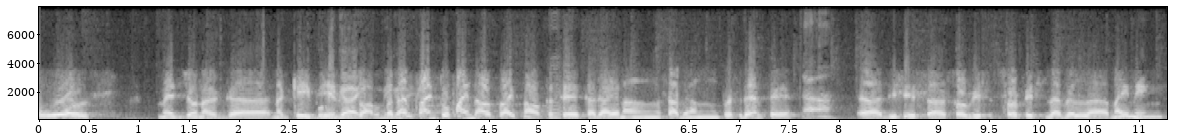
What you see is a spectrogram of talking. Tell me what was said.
walls medyo nag uh, nag-cave Bumigay, in. So, but. I'm trying to find out right now kasi kagaya ng sabi ng presidente, Ah, ah. uh, this is uh, service surface level uh, mining.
